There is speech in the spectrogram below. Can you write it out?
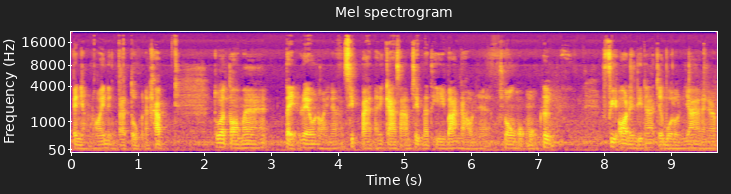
เป็นอย่างน้อย 1 ประตูนะครับ ตัวต่อมาเตะเร็วหน่อยนะ 18นาฬิกา30 นาทีบ้านเรานะฮะช่วง6โมงครึ่งฟีออเรนติน่าเจอโบโลญญานะครับ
